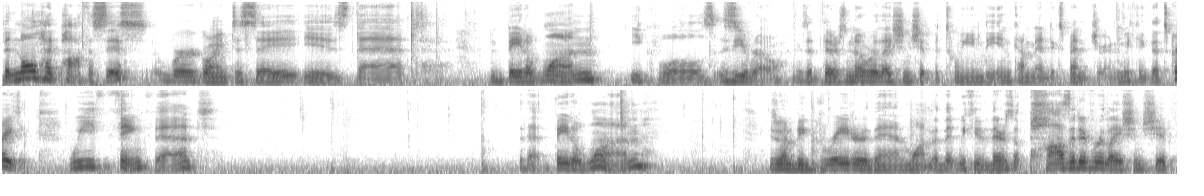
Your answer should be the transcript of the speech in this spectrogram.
the null hypothesis we're going to say is that beta 1 equals zero, is that there's no relationship between the income and expenditure, and we think that's crazy. We think that that beta 1 is going to be greater than 1, or that we think that there's a positive relationship,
